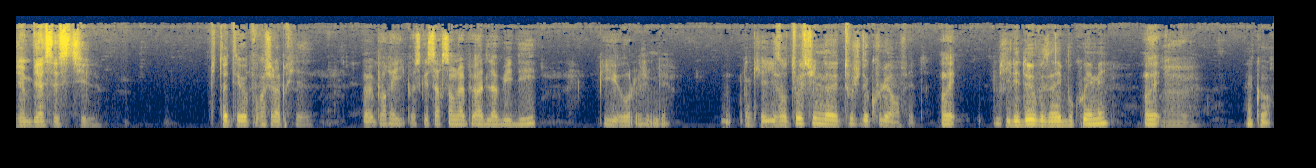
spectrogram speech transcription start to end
j'aime bien ce style. Puis toi Théo, pourquoi tu l'as prise? Euh, pareil, parce que ça ressemble un peu à de la BD. Puis voilà, j'aime bien. Donc ils ont tous une touche de couleur en fait. Puis les deux vous avez beaucoup aimé? Euh, D'accord.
